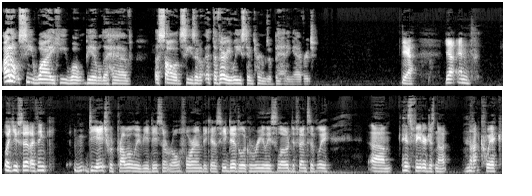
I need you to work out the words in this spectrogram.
I don't see why he won't be able to have a solid season, at the very least, in terms of batting average. Yeah. Yeah. And like you said, I think DH would probably be a decent role for him because he did look really slow defensively. Um, his feet are just not not quick.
